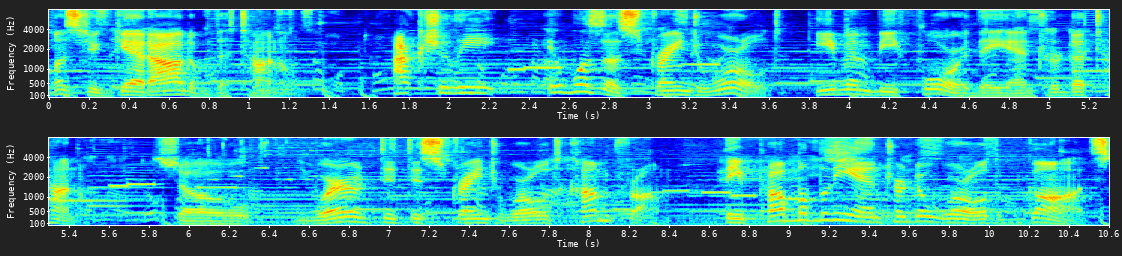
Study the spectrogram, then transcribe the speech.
once you get out of the tunnel. Actually, it was a strange world even before they entered the tunnel. So, where did this strange world come from? They probably entered the world of gods,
